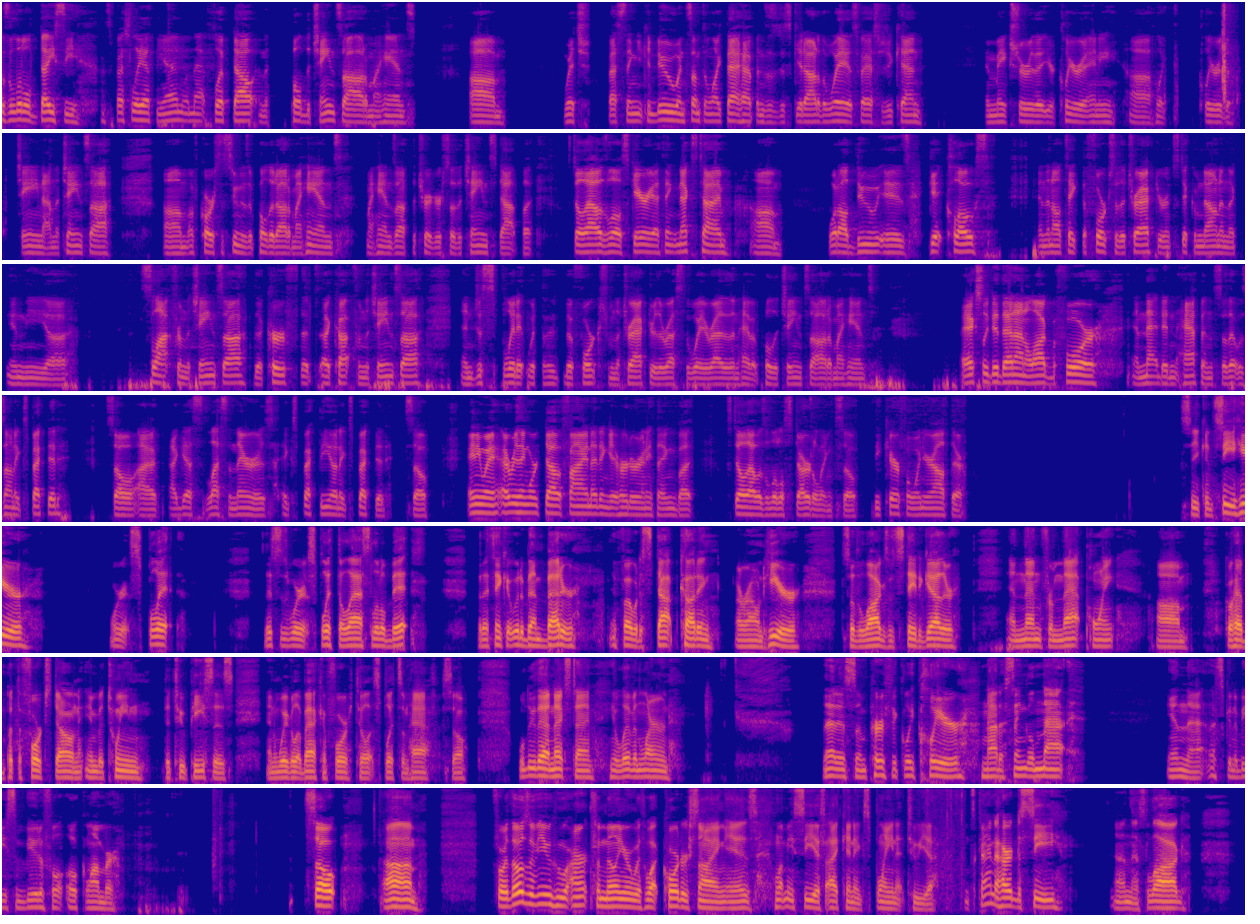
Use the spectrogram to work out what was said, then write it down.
was a little dicey, especially at the end when that flipped out and pulled the chainsaw out of my hands. Um, which best thing you can do when something like that happens is just get out of the way as fast as you can and make sure that you're clear of any uh, like clear the chain on the chainsaw. Um, of course, as soon as it pulled it out of my hands, my hands off the trigger, so the chain stopped. But still, that was a little scary. I think next time, um, what I'll do is get close and then I'll take the forks of the tractor and stick them down in the in the uh, slot from the chainsaw, the kerf that I cut from the chainsaw, and just split it with the, the forks from the tractor the rest of the way rather than have it pull the chainsaw out of my hands. I actually did that on a log before and that didn't happen, so that was unexpected. So I, I guess lesson there is expect the unexpected. So anyway, everything worked out fine. I didn't get hurt or anything, but still that was a little startling. So be careful when you're out there. So you can see here where it split. This is where it split the last little bit. But I think it would have been better if I would have stopped cutting around here so the logs would stay together. And then from that point, um, go ahead and put the forks down in between the two pieces and wiggle it back and forth till it splits in half. So We'll do that next time. You live and learn. That is some perfectly clear, not a single knot in that. That's going to be some beautiful oak lumber. So, um, for those of you who aren't familiar with what quarter sawing is, let me see if I can explain it to you. It's kind of hard to see on this log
